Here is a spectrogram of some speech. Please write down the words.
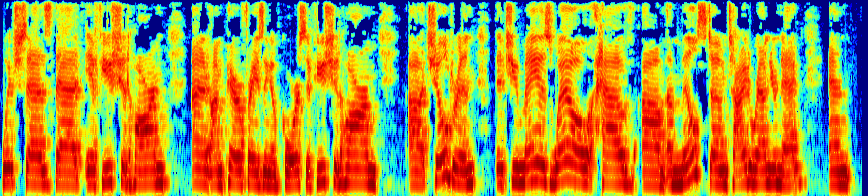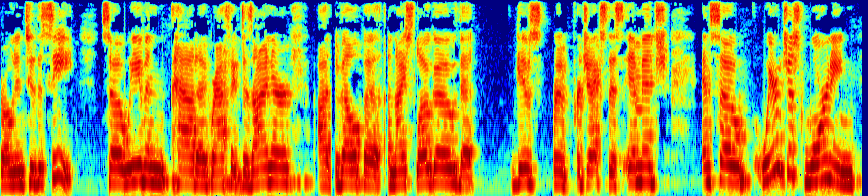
which says that if you should harm, and I'm paraphrasing, of course, if you should harm uh, children, that you may as well have um, a millstone tied around your neck and thrown into the sea. So we even had a graphic designer uh, develop a, a, nice logo that gives projects this image. And so we're just warning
